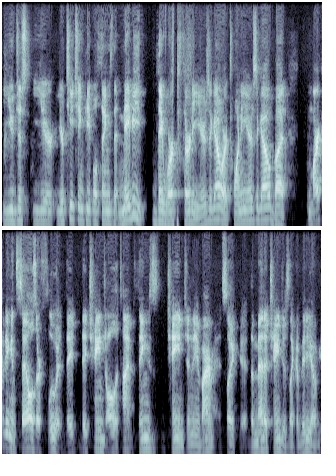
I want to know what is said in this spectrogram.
you just you're you're teaching people things that maybe they worked 30 years ago or 20 years ago but marketing and sales are fluid. They they change all the time. Things change in the environment. It's like the meta changes like a video game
